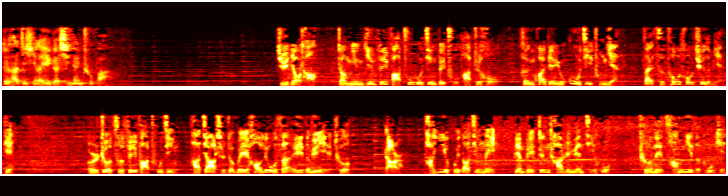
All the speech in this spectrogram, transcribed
对他进行了一个行政处罚。据调查，张明因非法出入境被处罚之后，很快便又故伎重演，再次偷偷去了缅甸。而这次非法出境，他驾驶着尾号六三 A 的越野车，然而他一回到境内，便被侦查人员截获。车内藏匿的毒品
